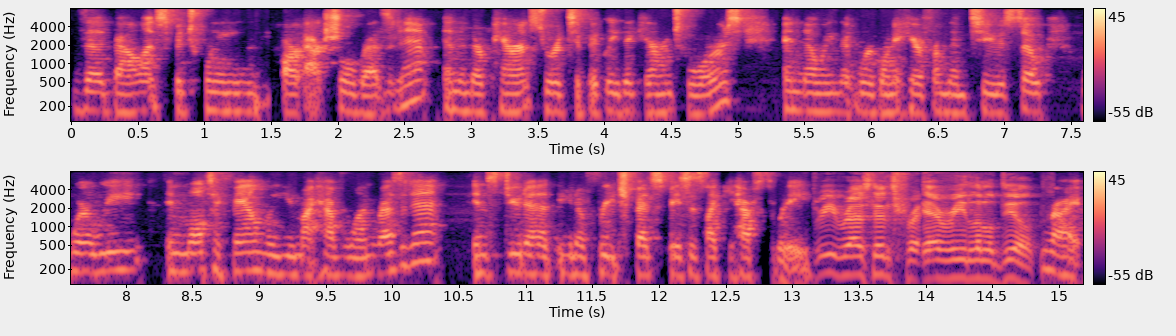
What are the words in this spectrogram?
the balance between our actual resident and then their parents who are typically the guarantors and knowing that we're going to hear from them too. So where we, in multifamily, you might have one resident resident. In student, you know, for each bed space, it's like you have three. Three residents for every little deal. Right.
